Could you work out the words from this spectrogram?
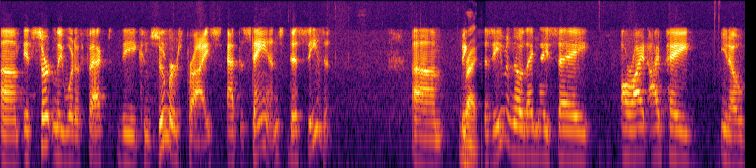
Um, it certainly would affect the consumer's price at the stands this season. Um, because right. even though they may say, "All right, I paid you know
